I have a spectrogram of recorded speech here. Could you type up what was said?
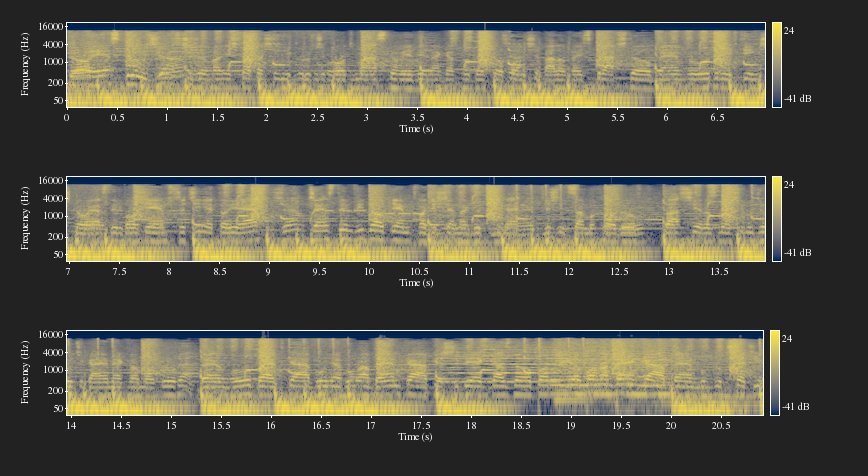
to jest król Skrzyżowanie światła silnik ruszy pod maską. Jedyna gaz pod deką, opony się weź sprawdź to BMW drifting, szkoła jazdy bokiem. W Szczecinie to jest częstym widokiem 20 na godzinę, 10 samochodów Bas się roznosi, ludzie uciekają jak w amoku BMW, Betka, Bunia, Buma, BMK Pierwszy bieg, gaz do oporu i opona pęka. BMW klub Szczecin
